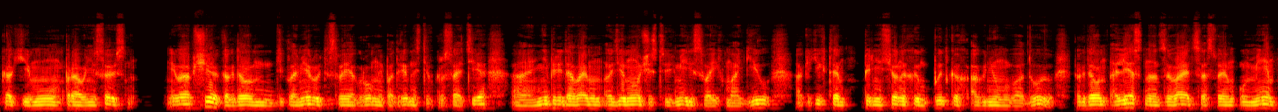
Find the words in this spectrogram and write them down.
как ему, право, несовестно. И вообще, когда он декламирует о своей огромной потребности в красоте, о непередаваемом одиночестве в мире своих могил, о каких-то перенесенных им пытках огнем и водою, когда он лестно отзывается о своем уме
